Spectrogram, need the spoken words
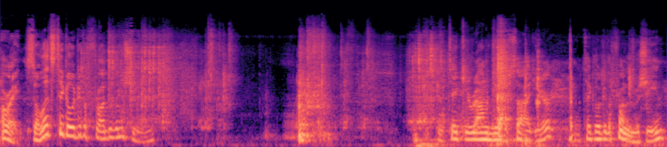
All right, so let's take a look at the front of the machine. Gonna take you around to the other side here. We'll take a look at the front of the machine.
